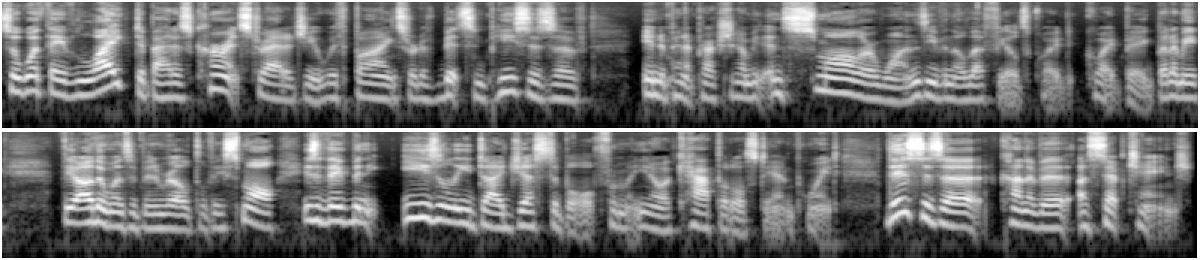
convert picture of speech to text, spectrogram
So what they've liked about his current strategy with buying sort of bits and pieces of independent production companies and smaller ones, even though Leftfield's quite quite big. But I mean, the other ones have been relatively small. Is that they've been easily digestible from you know a capital standpoint. This is a kind of a, a step change.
